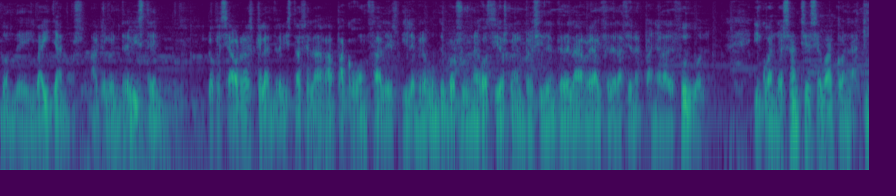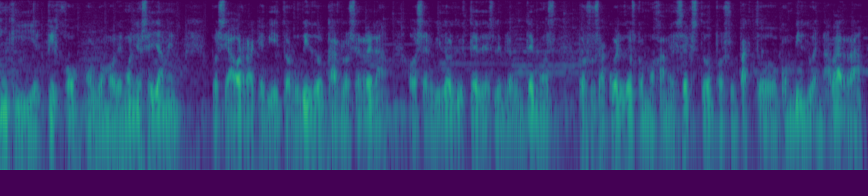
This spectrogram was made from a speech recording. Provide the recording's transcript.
donde Ibai Llanos a que lo entrevisten, lo que se ahorra es que la entrevista se la haga Paco González y le pregunte por sus negocios con el presidente de la Real Federación Española de Fútbol. Y cuando Sánchez se va con la Kinky y el Pijo, o como demonios se llamen, pues se ahorra que Vieito Rubido, Carlos Herrera o servidor de ustedes le preguntemos por sus acuerdos con Mohamed VI, por su pacto con Bildu en Navarra,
